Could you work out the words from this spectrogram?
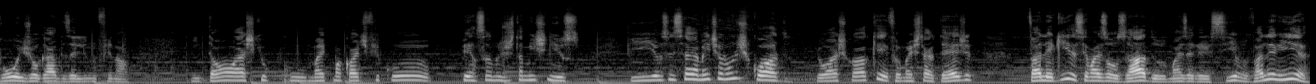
boas jogadas ali no final. Então eu acho que o, o Mike McCord ficou pensando justamente nisso. E eu, sinceramente, eu não discordo. Eu acho que, ok, foi uma estratégia. Valeria ser mais ousado, mais agressivo? Valeria.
